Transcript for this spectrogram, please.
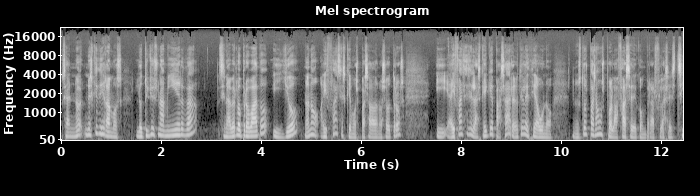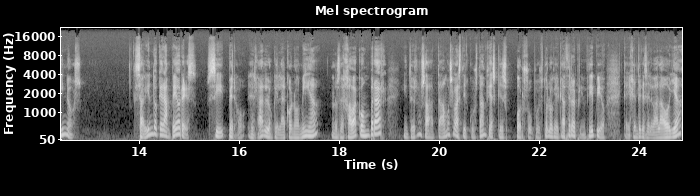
O sea, no, no es que digamos, lo tuyo es una mierda sin haberlo probado y yo, no, no, hay fases que hemos pasado nosotros y hay fases en las que hay que pasar. El otro le decía a uno, nosotros pasamos por la fase de comprar flashes chinos, sabiendo que eran peores. Sí, pero es lo que la economía nos dejaba comprar y entonces nos adaptábamos a las circunstancias, que es por supuesto lo que hay que hacer al principio. Que hay gente que se le va la olla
